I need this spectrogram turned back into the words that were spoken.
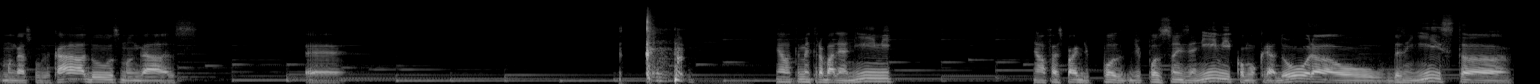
mangás publicados, mangás. É Ela também trabalha anime. Ela faz parte de, pos de posições em anime, como criadora ou desenhista.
